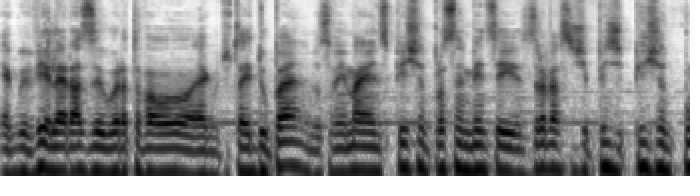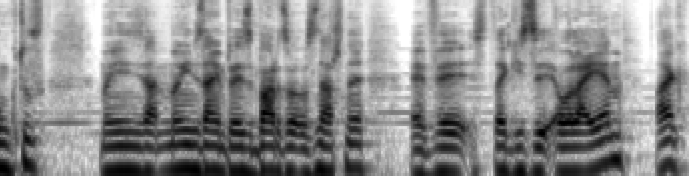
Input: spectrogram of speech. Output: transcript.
jakby wiele razy uratowało jakby tutaj dupę. Dosłownie mając 50% więcej zdrowia, w sensie 50 punktów. Moim, moim zdaniem to jest bardzo znaczne e, w strategii z olejem, tak?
